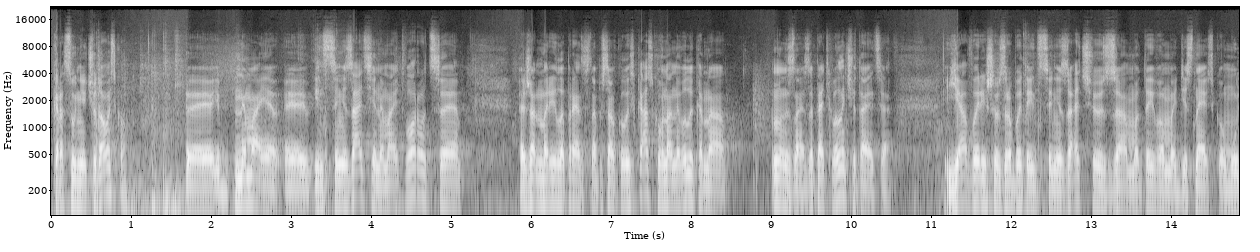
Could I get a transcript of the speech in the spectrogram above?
красуня і чудовисько. Е, немає е, інсценізації, немає твору. Це Жан-Марі Лепренс написав колись казку, вона невелика на, ну не знаю, за 5 хвилин читається. Я вирішив зробити інсценізацію за мотивами діснеївського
